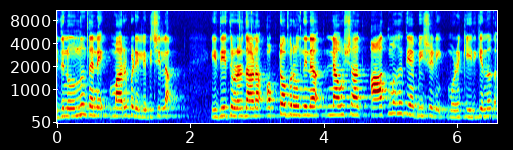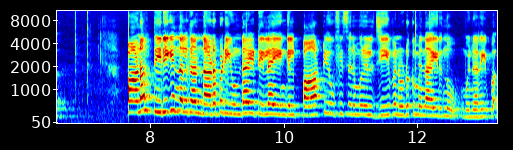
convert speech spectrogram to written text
ഇതിനൊന്നും തന്നെ മറുപടി ലഭിച്ചില്ല. ഇതേ തുടർന്നാണ് ഒക്ടോബർ ഒന്നിന് നൌഷാദ് ആത്മഹത്യാ ഭീഷണി മുഴക്കിയിരിക്കുന്നത്. പണം തിരികെ നൽകാൻ നടപടി ഉണ്ടായിട്ടില്ല എങ്കിൽ പാർട്ടി ഓഫീസിന് മുന്നിൽ ജീവൻ ഒടുക്കുമെന്നായിരുന്നു മുന്നറിയിപ്പ്.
